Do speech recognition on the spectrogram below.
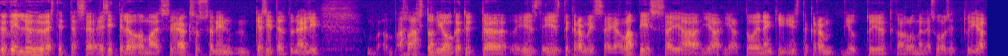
hyvin lyhyesti tässä esittelyomaisessa jaksossa niin käsiteltynä, eli Aston Joukatyttö Instagramissa ja Lapissa ja, ja, ja toinenkin Instagram-juttu, jotka on meille suosittuja,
